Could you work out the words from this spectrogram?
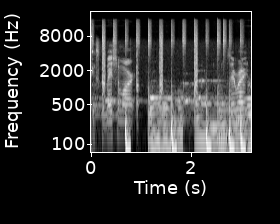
exclamation mark. Is that right?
